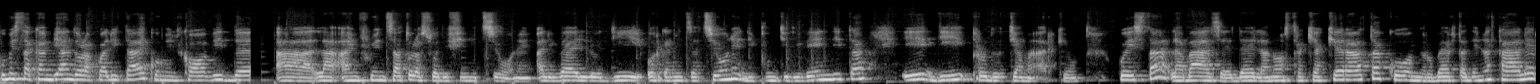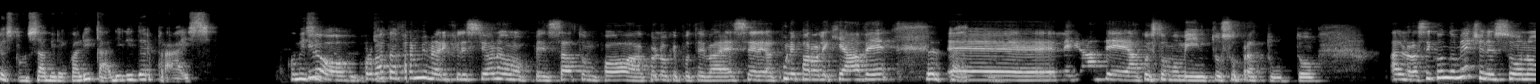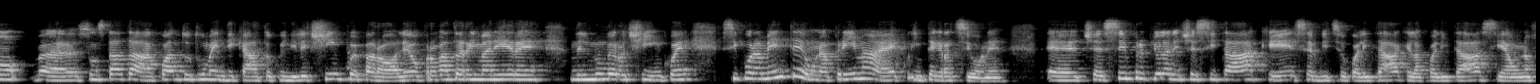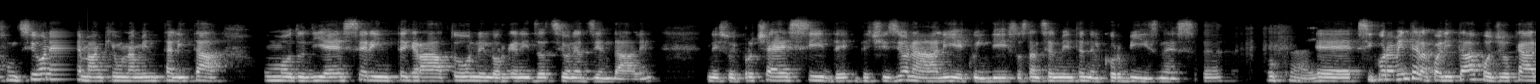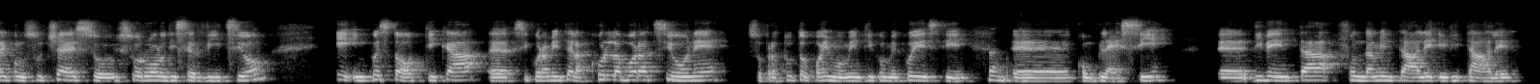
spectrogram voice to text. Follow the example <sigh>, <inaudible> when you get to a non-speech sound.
come sta cambiando la qualità e come il Covid ha, la, ha, influenzato la sua definizione a livello di organizzazione, di punti di vendita e di prodotti a marchio. Questa è la base della nostra chiacchierata con Roberta De Natale, responsabile qualità di Leader Price. Come Io ho provato a farmi una riflessione, ho pensato un po' a quello che poteva essere alcune parole chiave eh, legate a questo momento soprattutto. Allora, secondo me ce ne sono, eh, sono stata quanto tu mi hai indicato, quindi le cinque parole, ho provato a rimanere nel numero cinque. Sicuramente una prima è integrazione. Eh, c'è sempre più la necessità che il servizio qualità, che la qualità sia una funzione, ma anche una mentalità, un modo di essere integrato nell'organizzazione aziendale nei suoi processi de- decisionali e quindi sostanzialmente nel core business. Okay. Eh, sicuramente la qualità può giocare con successo il suo ruolo di servizio e in quest'ottica eh, sicuramente la collaborazione, soprattutto poi in momenti come questi certo. eh, complessi, eh, diventa fondamentale e vitale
